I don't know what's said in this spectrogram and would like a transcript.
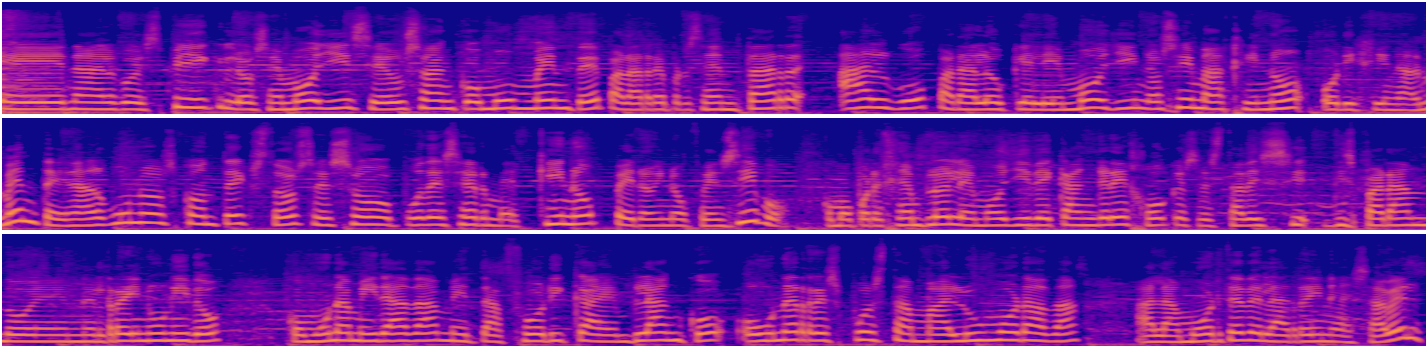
En Algo Speak, los emojis se usan comúnmente para representar algo para lo que el emoji no se imaginó originalmente. En algunos contextos eso puede ser mezquino, pero inofensivo, como por ejemplo el emoji de cangrejo que se está disparando en el Reino Unido como una mirada metafórica en blanco o una respuesta malhumorada a la muerte de la reina Isabel.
